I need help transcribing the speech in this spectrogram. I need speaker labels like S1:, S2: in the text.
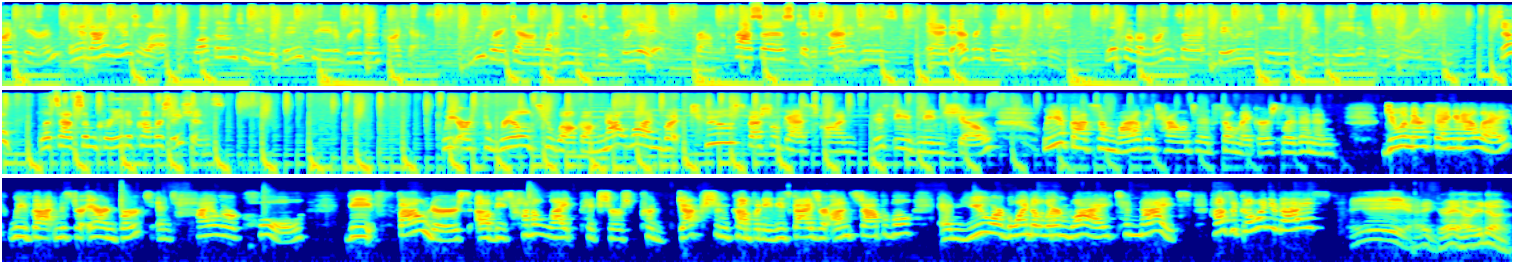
S1: I'm Karen.
S2: And I'm Angela.
S1: Welcome to the Within Creative Reason podcast.
S2: We break down what it means to be creative, from the process to the strategies and everything in between.
S1: We'll cover mindset, daily routines, and creative inspiration.
S2: So, let's have some creative conversations.
S3: We are thrilled to welcome not one, but two special guests on this evening's show. We have got some wildly talented filmmakers living and doing their thing in LA. We've got Mr. Aaron Burt and Tyler Cole, the founders of the Tunnel Light Pictures production company. These guys are unstoppable, and you are going to learn why tonight. How's it going, you guys?
S4: Hey, hey, great. How are you doing?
